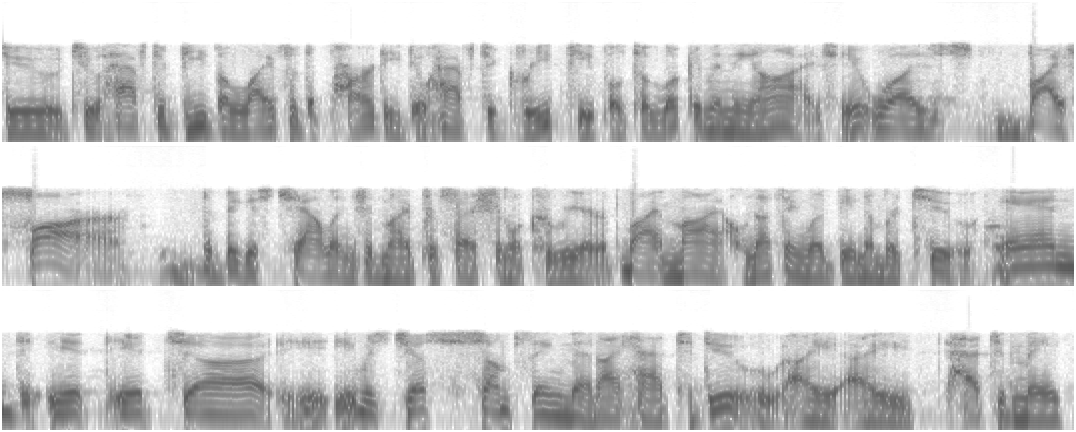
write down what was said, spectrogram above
to to have to be the life of the party, to have to greet people, to look them in the eyes? It was by far the biggest challenge of my professional career by a mile. Nothing would be number two. And it it uh, it was just something that I had to do. I, I had to make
